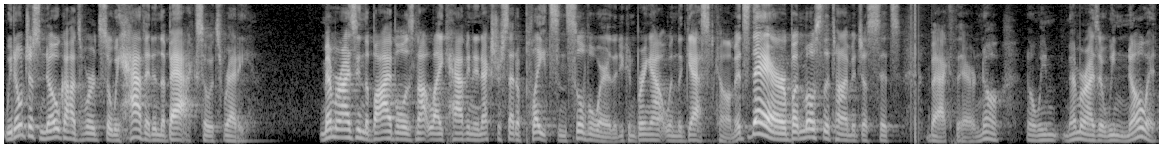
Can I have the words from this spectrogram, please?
we don't just know God's word so we have it in the back so it's ready. Memorizing the Bible is not like having an extra set of plates and silverware that you can bring out when the guests come. It's there, but most of the time it just sits back there. No, no, we memorize it, we know it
